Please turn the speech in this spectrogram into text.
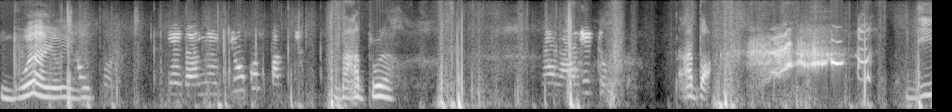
뭐야 여기 유... 야 나는 조금 빡쳐. 나도야. 난 아주 조금. 나도. 니.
